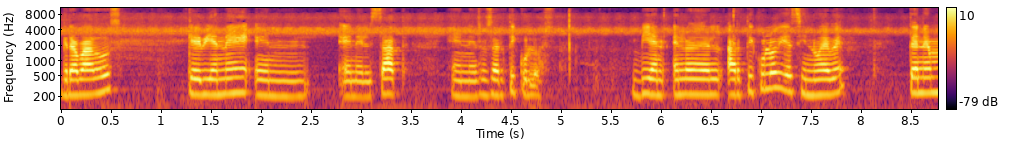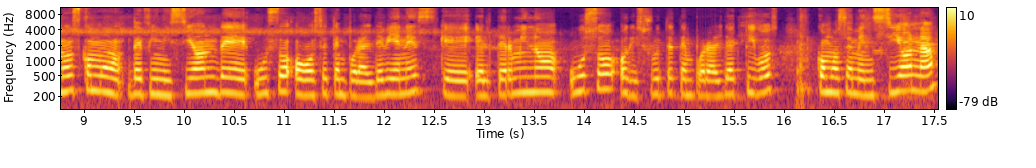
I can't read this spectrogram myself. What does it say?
grabados, que viene en, en el SAT, en esos artículos. Bien, en el artículo 19 tenemos como definición de uso o goce temporal de bienes que el término uso o disfrute temporal de activos, como se menciona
